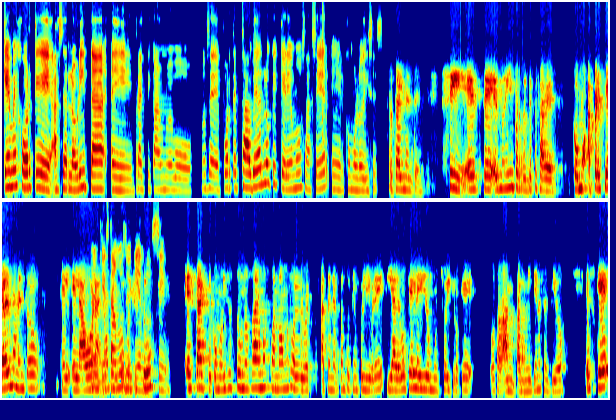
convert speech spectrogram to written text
qué mejor que hacerlo ahorita, eh, practicar un nuevo, no sé, deporte, saber lo que queremos hacer, eh, como lo dices. Totalmente. Sí, este, es muy importante pues saber cómo apreciar el momento, el, el ahora. Que estamos viviendo, sí. Exacto, como dices tú, no sabemos cuándo vamos a volver a tener tanto tiempo libre y algo que he leído mucho y creo que, o sea, para mí tiene sentido, es que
